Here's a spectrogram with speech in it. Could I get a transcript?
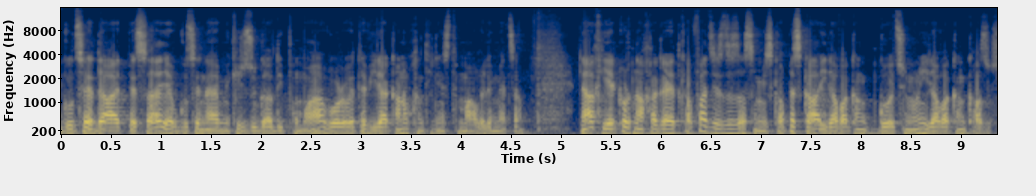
գուցե դա այդպես է եւ գուցե նաեւ մի քիչ զուգադիպում է, որովհետեւ իրականում խնդիրը ինձ թվում ավելի մեծ է։ Նախ երկրորդ նախագահի հետ կապված ես դες ասեմ, իսկապես կա իրավական գոյություն ունի իրավական կազուս։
